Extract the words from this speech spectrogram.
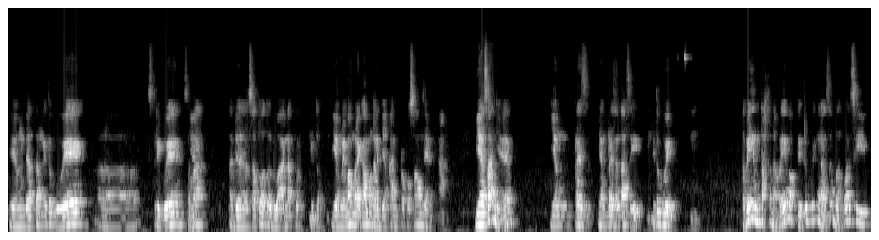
yang datang itu gue, eh, istri gue sama ada satu atau dua anak lah gitu, yang memang mereka mengerjakan proposalnya. Ah. Biasanya yang pres yang presentasi Hmm. itu gue. Hmm. Tapi entah kenapa ya waktu itu gue ngerasa bahwa si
